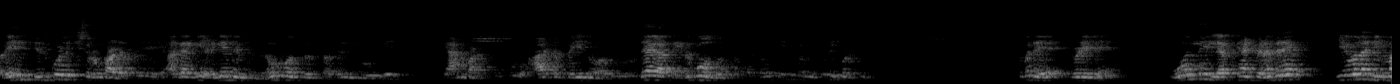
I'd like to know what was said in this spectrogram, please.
ಬ್ರೈನ್ ತಿಳ್ಕೊಳ್ಳಿಕ್ಕೆ ಶುರು ಮಾಡುತ್ತೆ. ಹಾಗಾಗಿ ಎಡಗೈ ನಿಮ್ಗೆ ನೋವು ಬಂತು ಅಂತಂದ್ರೆ ನೀವು ಹೋಗಿ ಸ್ಕ್ಯಾನ್ ಮಾಡಿಸ್ಬೇಕು. ಹಾರ್ಟ್ ಪೇನ್ ಅದು ಹೃದಯಾಘಾತ ಇರಬಹುದು ಅಂತಕ್ಕಂಥ ಒಂದು ಇನ್ಫಾರ್ಮೇಶನ್ ಕೊಡ್ತೀವಿ ಸೊ ಬರೀ ನೋಡಿ ಇಲ್ಲಿ ಓನ್ಲಿ ಲೆಫ್ಟ್ ಹ್ಯಾಂಡ್ ಪೇನ್ ಅಂದ್ರೆ ಕೇವಲ ನಿಮ್ಮ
